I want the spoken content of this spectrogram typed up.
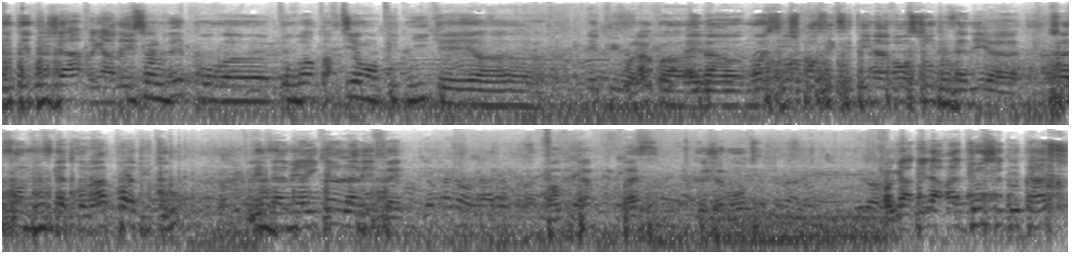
c'était déjà, regardez. Qui s'enlevait pour euh, pouvoir partir en pique-nique et, euh, et puis voilà quoi. Eh ben moi aussi je pensais que c'était une invention des années euh, 70-80, pas du tout. Les Américains l'avaient fait. Enfin, passe, que je montre. Regardez la radio se détache.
